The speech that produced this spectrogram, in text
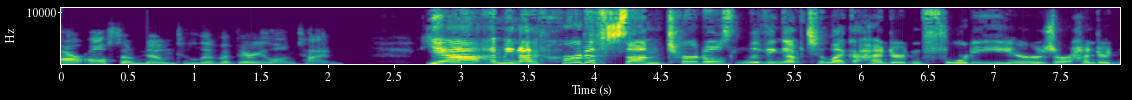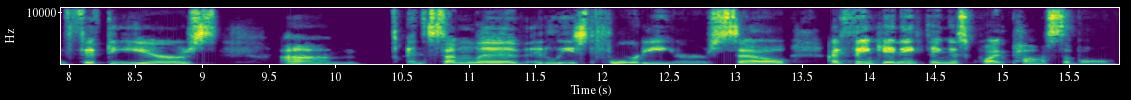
are also known to live a very long time. Yeah, I mean, I've heard of some turtles living up to like 140 years or 150 years. Um, and some live at least 40 years. So I think anything is quite possible.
